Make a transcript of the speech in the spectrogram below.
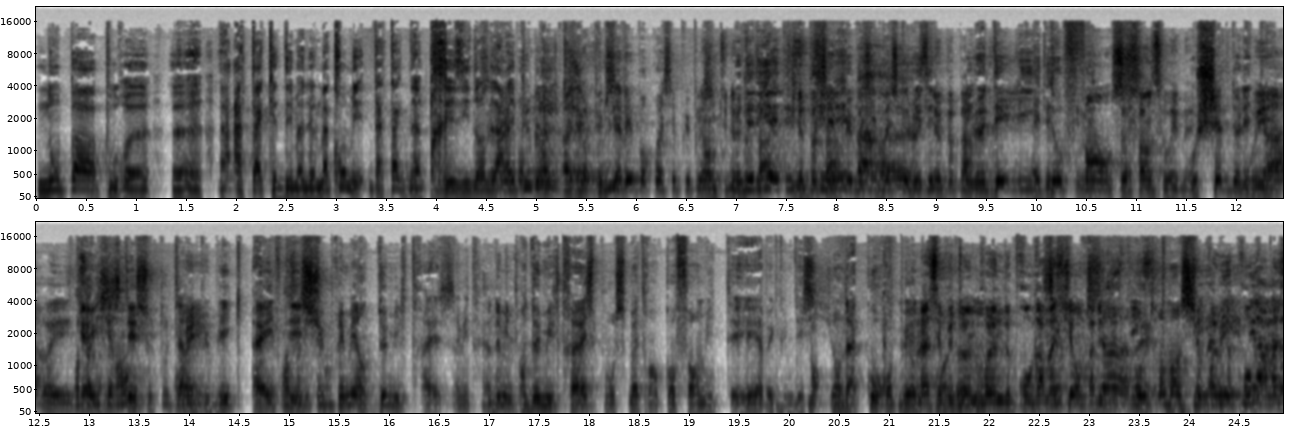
non pas pour euh, euh, attaque d'Emmanuel Macron, mais d'attaque d'un président de la République. Vous savez pourquoi c'est plus possible Le délit a été supprimé par, parce que euh, le, pas. délit d'offense oui, mais- au chef de l'État, Oui. qui a existé sous toute la Oui. République, a été supprimé en 2013. 2013. En 2013, pour se mettre en conformité avec une décision de la Cour européenne. Là, c'est plutôt un problème de programmation, pas de justice. Autrement, si C'est un on problème avait-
